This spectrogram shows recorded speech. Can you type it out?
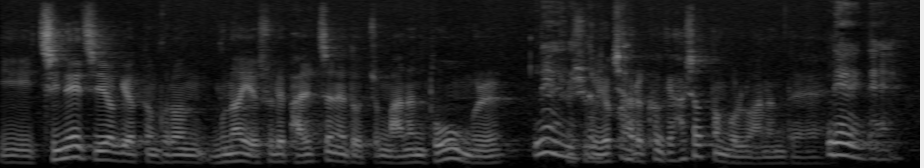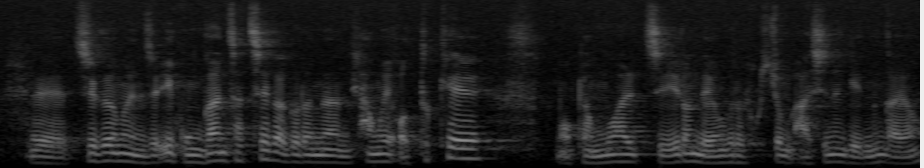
이 진해 지역의 어떤 그런 문화 예술의 발전에도 좀 많은 도움을 네, 주시고 그렇죠. 역할을 크게 하셨던 걸로 아는데 네 네. 네, 지금은 이제 이 공간 자체가 그러면 향후에 어떻게 뭐 변모할지 이런 내용들을 혹시 좀 아시는 게 있는가요?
